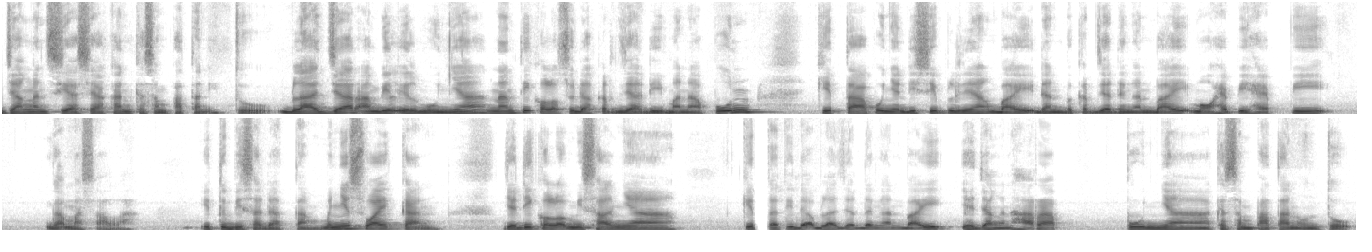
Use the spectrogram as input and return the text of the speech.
jangan sia-siakan kesempatan itu. Belajar, ambil ilmunya, nanti kalau sudah kerja di mana pun, kita punya disiplin yang baik dan bekerja dengan baik, mau happy-happy, nggak masalah. Itu bisa datang, menyesuaikan. Jadi kalau misalnya kita tidak belajar dengan baik, ya jangan harap punya kesempatan untuk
